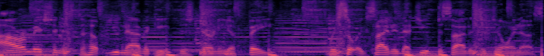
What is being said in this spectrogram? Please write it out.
Our mission is to help you navigate this journey of faith. We're so excited that you've decided to join us.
